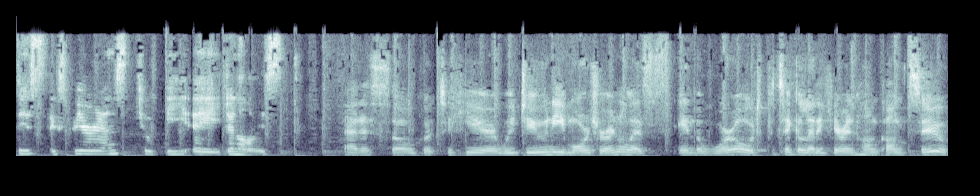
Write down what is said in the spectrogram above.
this experience to be a journalist. That is so good to hear. We do need more journalists in the world, particularly here in Hong Kong too.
